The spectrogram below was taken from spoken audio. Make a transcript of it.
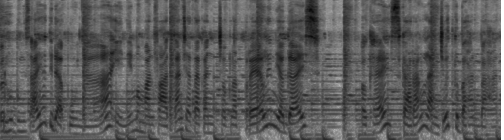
Berhubung saya tidak punya, ini memanfaatkan cetakan coklat pralin ya guys. Oke, sekarang lanjut ke bahan-bahan.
